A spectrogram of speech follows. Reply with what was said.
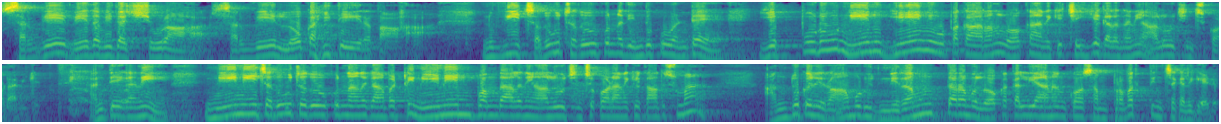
సర్వే వేదవిధ శూరాహ సర్వే లోకహితేరతాహ. నువ్వు ఈ చదువు చదువుకున్నది ఎందుకు అంటే ఎప్పుడూ నేను ఏమి ఉపకారం లోకానికి చెయ్యగలనని ఆలోచించుకోవడానికి. అంతేగాని నేనీ చదువు చదువుకున్నాను కాబట్టి నేనేం పొందాలని ఆలోచించుకోవడానికి కాదు సుమా. అందుకని రాముడు నిరంతరము లోక కళ్యాణం కోసం ప్రవర్తించగలిగాడు.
